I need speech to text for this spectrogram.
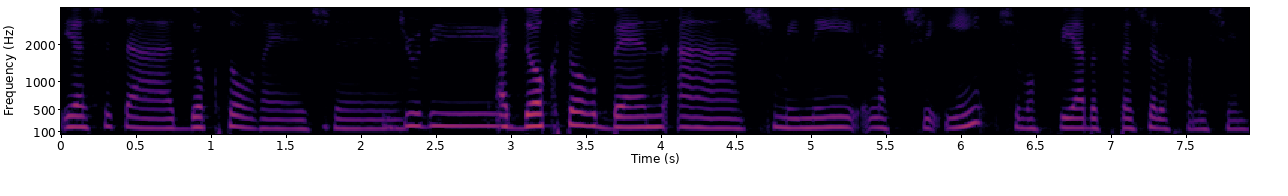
יש את הדוקטור אה, ש... ג'ודי... הדוקטור בין השמיני לתשיעי, שמופיע בספיישל החמישים.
